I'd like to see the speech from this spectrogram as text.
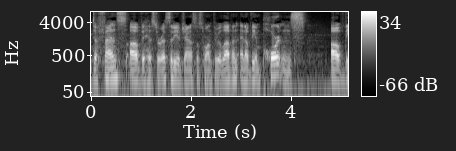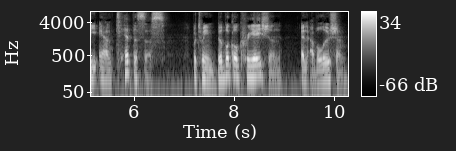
defense of the historicity of Genesis 1 through 11 and of the importance of the antithesis between biblical creation and evolution.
